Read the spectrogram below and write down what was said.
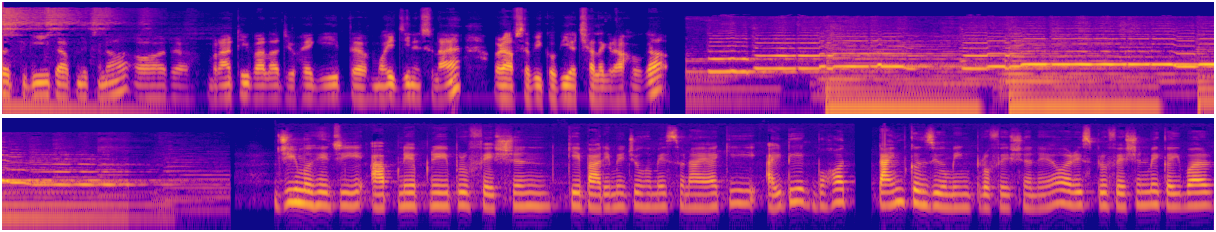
खूबसूरत गीत आपने सुना और मराठी वाला जो है गीत मोहित जी ने सुनाया और आप सभी को भी अच्छा लग रहा होगा। जी मोहित जी, आपने अपने प्रोफेशन के बारे में जो हमें सुनाया कि आईटी एक बहुत टाइम कंज्यूमिंग प्रोफेशन है और इस प्रोफेशन में कई बार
